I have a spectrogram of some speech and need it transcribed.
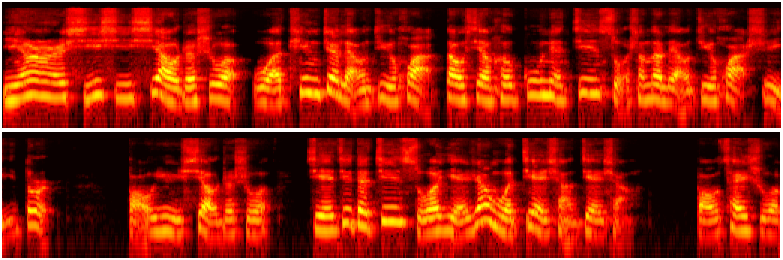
莹儿嘻嘻笑着说：“我听这两句话，倒像和姑娘金锁上的两句话是一对儿。”宝玉笑着说：“姐姐的金锁也让我鉴赏鉴赏。”宝钗说：“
